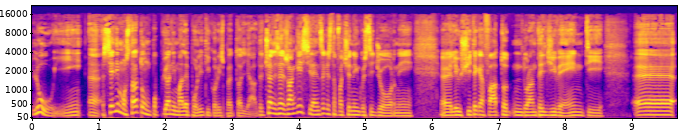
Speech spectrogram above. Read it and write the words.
lui eh, si è dimostrato un po' più animale politico rispetto agli altri. Cioè, nel senso, anche il silenzio che sta facendo in questi giorni, eh, le uscite che ha fatto durante il G20. Eh,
